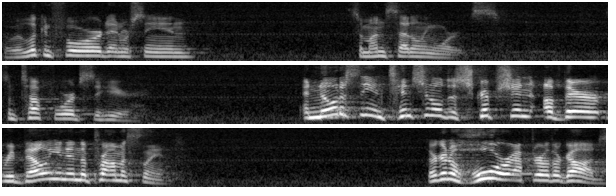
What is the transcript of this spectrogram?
And we're looking forward and we're seeing some unsettling words, some tough words to hear. And notice the intentional description of their rebellion in the promised land. They're going to whore after other gods.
